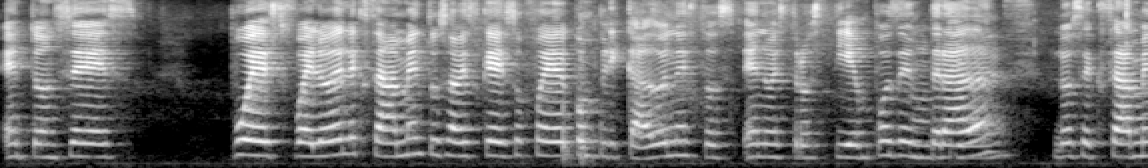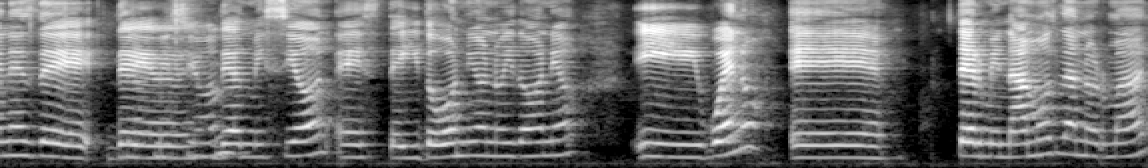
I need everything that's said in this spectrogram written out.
Entonces, pues fue lo del examen, tú sabes que eso fue complicado en, estos, en nuestros tiempos de entrada. Los exámenes de, de, admisión. este, idóneo, no idóneo. Y bueno, eh, terminamos la normal.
